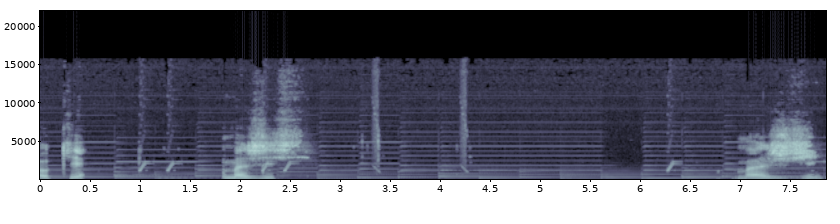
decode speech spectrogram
Ok. Magie. Magie.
